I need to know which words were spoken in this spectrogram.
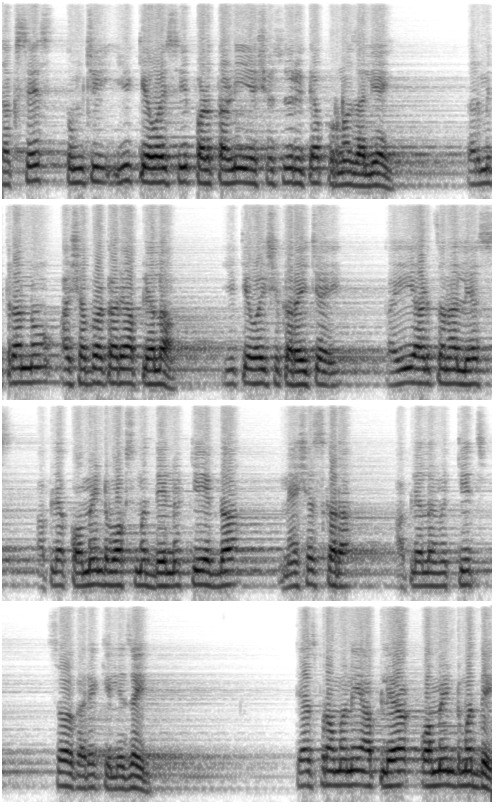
सक्सेस तुमची ई के वाय सी पडताळणी यशस्वीरित्या पूर्ण झाली आहे. तर मित्रांनो अशा प्रकारे आपल्याला ई के वाय सी करायची आहे. काही अडचण आल्यास आपल्या कॉमेंट बॉक्समध्ये नक्की एकदा मॅसेज करा. आपल्याला नक्कीच सहकार्य केले जाईल. त्याचप्रमाणे आपल्या कॉमेंटमध्ये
